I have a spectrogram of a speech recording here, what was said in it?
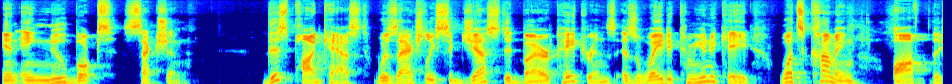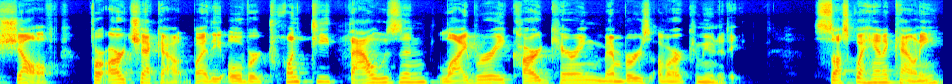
in a new books section. This podcast was actually suggested by our patrons as a way to communicate what's coming off the shelf for our checkout by the over 20,000 library card carrying members of our community. Susquehanna County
